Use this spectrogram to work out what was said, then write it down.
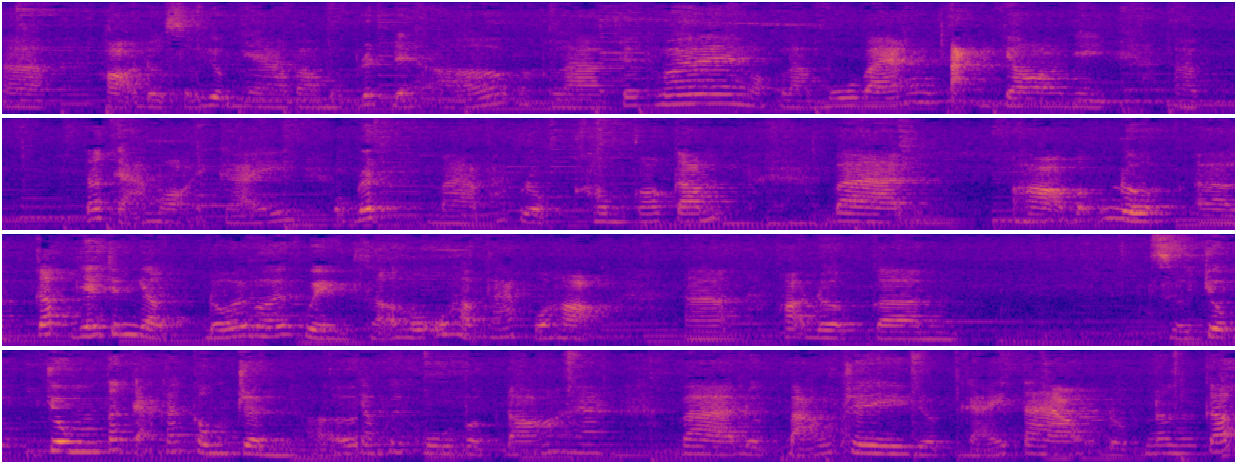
à, họ được sử dụng nhà vào mục đích để ở hoặc là cho thuê hoặc là mua bán tặng cho gì à, tất cả mọi cái mục đích mà pháp luật không có cấm. Và họ vẫn được uh, cấp giấy chứng nhận đối với quyền sở hữu hợp pháp của họ. À, họ được uh, sử dụng chung tất cả các công trình ở trong cái khu vực đó ha và được bảo trì, được cải tạo, được nâng cấp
